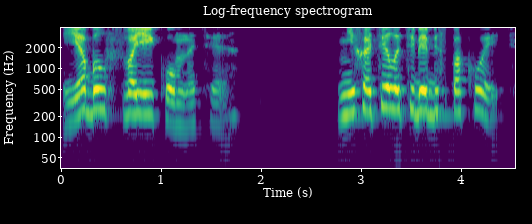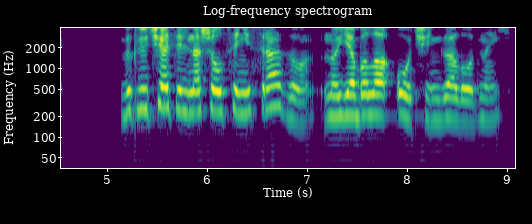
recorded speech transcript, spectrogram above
Я был в своей комнате. Не хотела тебя беспокоить. Выключатель нашелся не сразу, но я была очень голодной.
